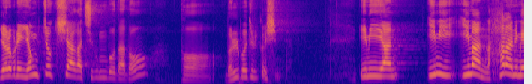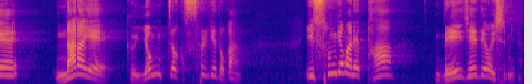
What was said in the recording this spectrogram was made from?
여러분의 영적 시야가 지금보다도 더 넓어질 것입니다. 이미 한 이미 임한 하나님의 나라의 그 영적 설계도가 이 성경 안에 다 내재되어 있습니다.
